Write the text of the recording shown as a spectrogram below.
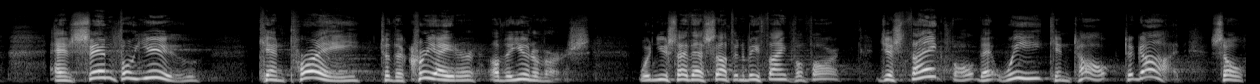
and sinful you can pray to the creator of the universe. Wouldn't you say that's something to be thankful for? Just thankful that we can talk to God. So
